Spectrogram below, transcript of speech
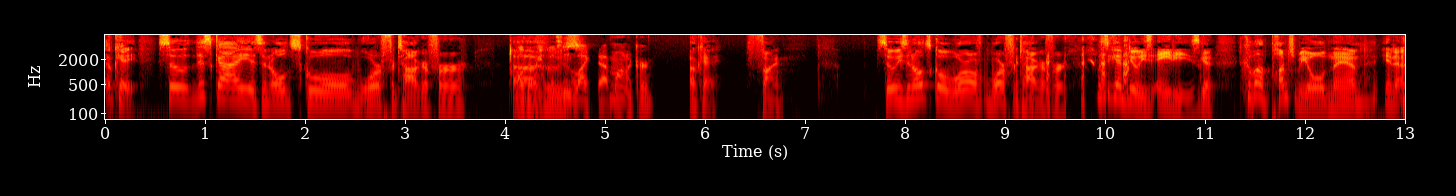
okay. So this guy is an old school war photographer. Although uh, he doesn't like that moniker. Okay, fine. So he's an old school war war photographer. What's he gonna do? He's eighty. He's gonna come on, punch me, old man. You know?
